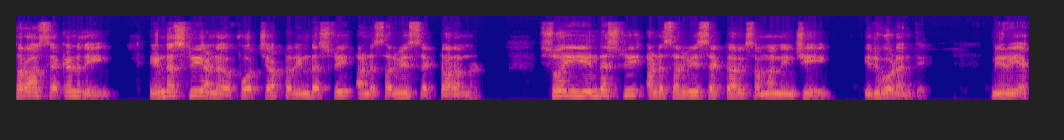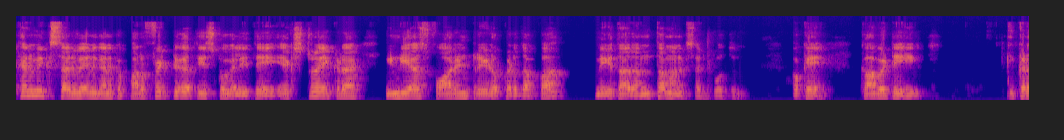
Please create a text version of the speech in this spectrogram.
తర్వాత సెకండ్ది industry and fourth chapter industry and service sector అన్నాడు. సో ఈ ఇండస్ట్రీ అండ్ సర్వీస్ సెక్టార్కి సంబంధించి ఇది కూడా అంతే. మీరు ఎకనమిక్ సర్వేని కనుక పర్ఫెక్ట్గా తీసుకోగలిగితే ఎక్స్ట్రా ఇక్కడ ఇండియాస్ ఫారిన్ ట్రేడ్ ఒక్కటి తప్ప మిగతాదంతా మనకు సరిపోతుంది. ఓకే? కాబట్టి ఇక్కడ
